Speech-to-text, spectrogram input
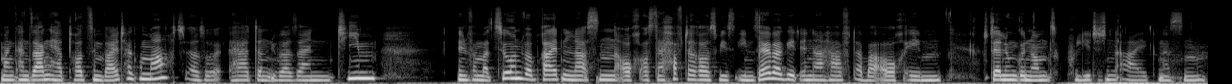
man kann sagen, er hat trotzdem weitergemacht. Also er hat dann über sein Team Informationen verbreiten lassen, auch aus der Haft heraus, wie es ihm selber geht in der Haft, aber auch eben Stellung genommen zu politischen Ereignissen.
